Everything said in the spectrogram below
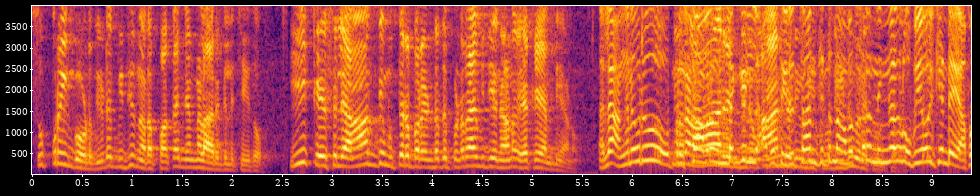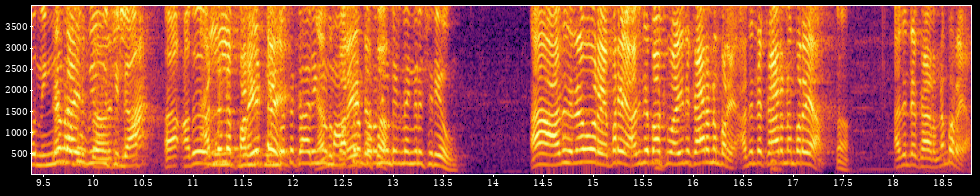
സുപ്രീം കോടതിയുടെ വിധി നടപ്പാക്കാൻ ഞങ്ങൾ ആരെങ്കിലും ചെയ്തോ? ഈ കേസിലെ ആദ്യം ഉത്തരം പറയേണ്ടത് പിണറായി വിജയനാണോ എ കെ ആന്റണിയാണോ? അല്ല അങ്ങനെ ഒരു പ്രശ്നം ഉണ്ടെങ്കിൽ അത് തിരുത്താൻ കിട്ടുന്ന അവസരം നിങ്ങൾ ഉപയോഗിക്കണ്ടേ? അപ്പൊ നിങ്ങൾ അത് ഉപയോഗിച്ചില്ല. അത്. മുൻപത്തെ കാര്യങ്ങൾ മാത്രം പറഞ്ഞുകൊണ്ടിരുന്ന എങ്ങനെ ശരിയാവും? ആ അത് പറയാം പറയാം. അതിന്റെ ബാക്കി അതിന്റെ കാരണം പറയാം. അതിന്റെ കാരണം പറയാം. അതിന്റെ കാരണം പറയാം.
